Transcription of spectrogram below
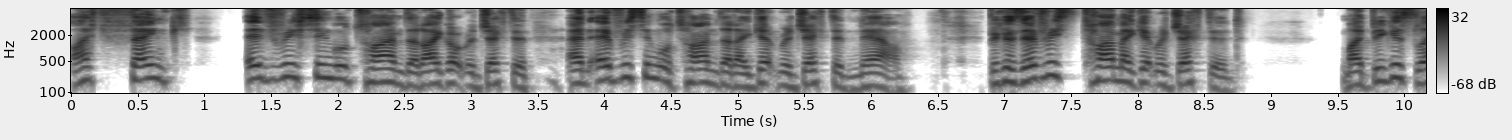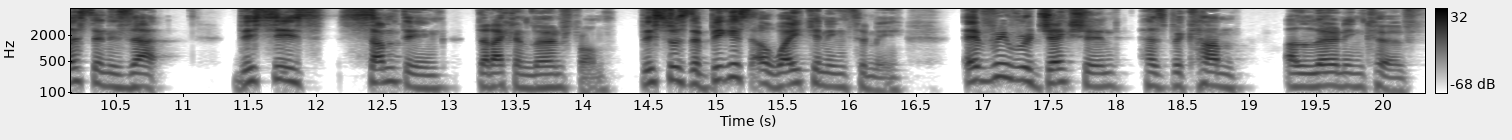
I thank every single time that I got rejected and every single time that I get rejected now. Because every time I get rejected, my biggest lesson is that this is something that I can learn from. This was the biggest awakening to me. Every rejection has become a learning curve.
